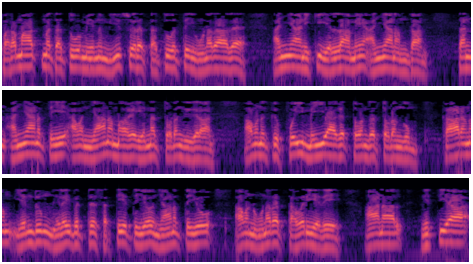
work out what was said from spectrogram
பரமாத்ம தத்துவம் என்னும் ஈஸ்வர தத்துவத்தை உணராத அஞ்ஞானிக்கு எல்லாமே அஞ்ஞானம்தான். தன் அஞ்ஞானத்தையே அவன் ஞானமாக எண்ணத் தொடங்குகிறான். அவனுக்கு பொய் மெய்யாக தோன்றத் தொடங்கும். காரணம் என்றும் நிலை பெற்ற சத்தியத்தையோ ஞானத்தையோ அவன் உணரத் தவறியதே. ஆனால் நித்யா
